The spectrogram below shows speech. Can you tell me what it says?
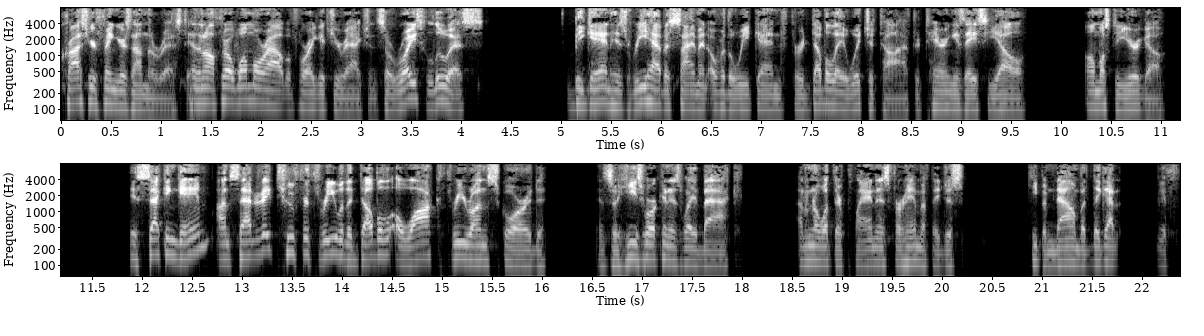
cross your fingers on the wrist. And then I'll throw one more out before I get your reaction. So Royce Lewis began his rehab assignment over the weekend for Double A Wichita after tearing his ACL almost a year ago. His second game on Saturday, two for three with a double, a walk, three runs scored. And so he's working his way back. I don't know what their plan is for him if they just keep him down, but they got if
